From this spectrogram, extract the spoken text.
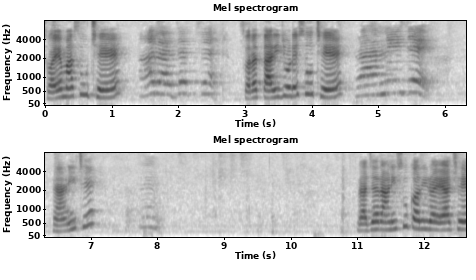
સ્વયંમાં શું છે? આ શું છે. સ્વરત તારી જોડે શું છે? રાણી છે. રાજા રાણી શું કરી રહ્યા છે?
